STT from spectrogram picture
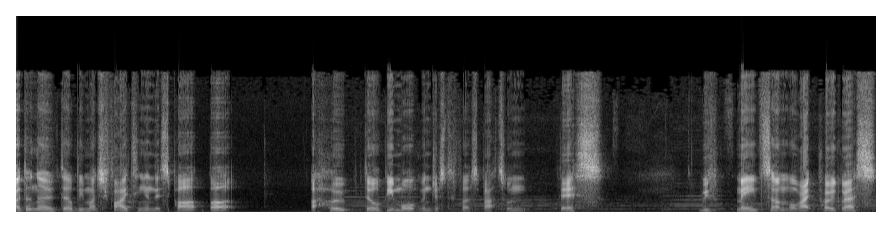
I don't know if there'll be much fighting in this part, but I hope there'll be more than just the first battle in this. We've made some alright progress.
